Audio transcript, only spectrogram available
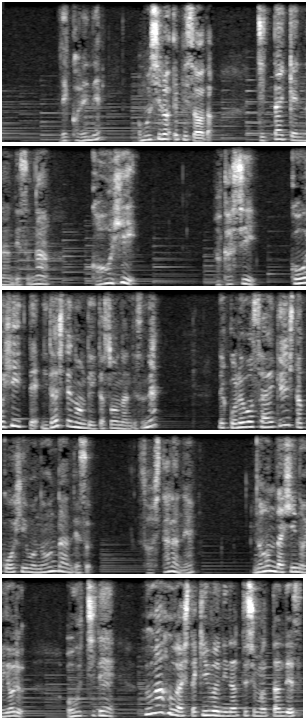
で、これね、面白エピソード、実体験なんですが、コーヒー。昔、コーヒーって煮出して飲んでいたそうなんですね。で、これを再現したコーヒーを飲んだんです。そしたらね、飲んだ日の夜、お家でふわふわした気分になってしまったんです。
